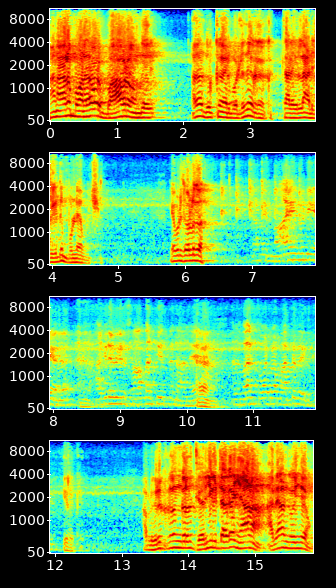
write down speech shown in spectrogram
ஆனாலும் போனதாக ஒரு பாவனம் வந்தது. அதான் துக்கம் ஏற்பட்டது தலையெல்லாம் அடிச்சுக்கிட்டு புண்ணியா போச்சு. எப்படி சொல்லுங்க? இருக்கு. அப்படி இருக்குங்கிறது தெரிஞ்சுக்கிட்டாக்கா ஞானம். அதான் அங்கே விஷயம்.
